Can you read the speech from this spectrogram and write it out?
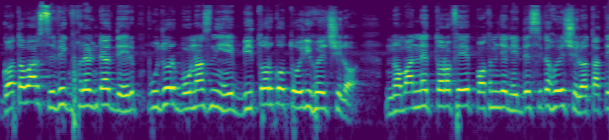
গতবার সিভিক ভলেন্টিয়ারদের পুজোর বোনাস নিয়ে বিতর্ক তৈরি হয়েছিল। নবান্নের তরফে প্রথম যে নির্দেশিকা হয়েছিল, তাতে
